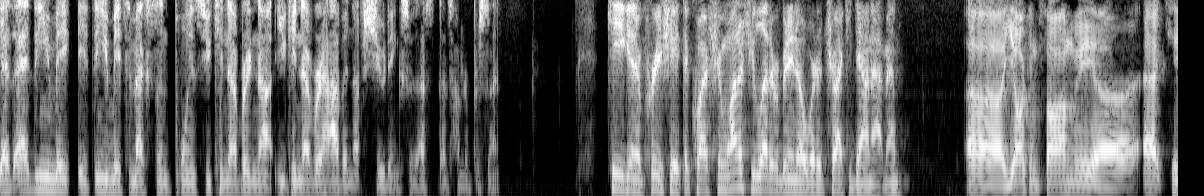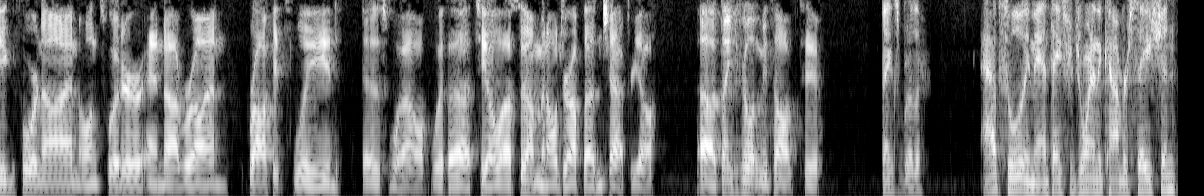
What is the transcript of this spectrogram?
I think you made. I think you made some excellent points. You can never not. You can never have enough shooting. So that's that's hundred percent. Keegan, appreciate the question. Why don't you let everybody know where to track you down at, man? Uh, y'all can find me uh, at Keeg49 on Twitter, and I run Rockets Lead as well with uh, TLSM, and I'll drop that in chat for y'all. Uh, thank you for letting me talk too. Thanks, brother. Absolutely, man. Thanks for joining the conversation.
